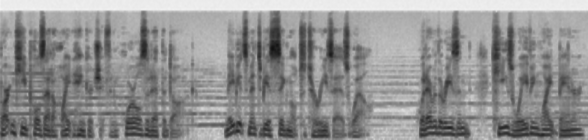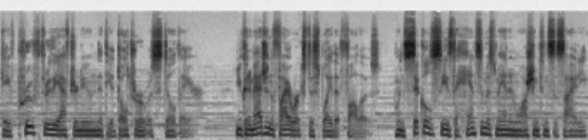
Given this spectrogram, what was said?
Barton Key pulls out a white handkerchief and whirls it at the dog. Maybe it's meant to be a signal to Teresa as well. Whatever the reason, Key's waving white banner gave proof through the afternoon that the adulterer was still there. You can imagine the fireworks display that follows when Sickles sees the handsomest man in Washington society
